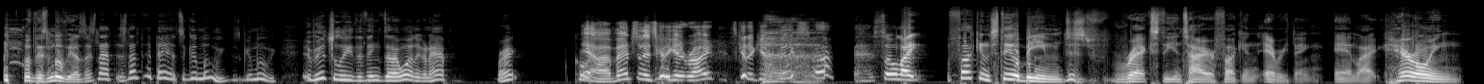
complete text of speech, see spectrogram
with this movie. I was like, it's not, it's not that bad. It's a good movie. It's a good movie. Eventually, the things that I want are gonna happen, right? Cool. Yeah, eventually it's gonna get right. It's gonna get fixed. Huh? So like, fucking Steel Beam just wrecks the entire fucking everything, and like harrowing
